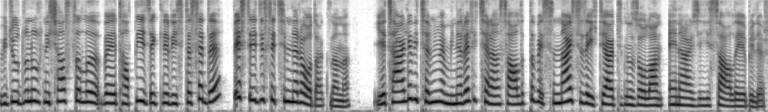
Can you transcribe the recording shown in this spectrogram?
Vücudunuz nişastalı ve tatlı yiyecekleri istese de besleyici seçimlere odaklanın. Yeterli vitamin ve mineral içeren sağlıklı besinler size ihtiyacınız olan enerjiyi sağlayabilir.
